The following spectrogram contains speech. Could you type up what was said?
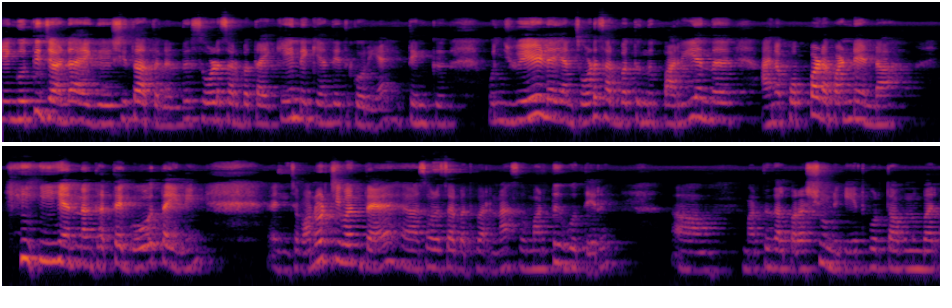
ಹೆಂಗೆ ಗೊತ್ತಿಜ್ಜಾಂಡ ಆಯ್ಗೆ ಶೀತ ಆತನಂದು, ಸೋಡ ಸರ್ಬತ್ ಆಯ್ಕೆ ಏನಕ್ಕೆ ಅಂತ ಎತ್ಕೋರಿಯ ತಿಂಕ್ ಒಂಜಿ ವೇಳೆ ಏನು ಸೋಡ ಸರ್ಬತ್ತಂದು ಪರಿ ಅಂದ, ಆಯ್ನ ಪೊಪ್ಪಡ ಪಂಡೆಂಡ ಎನ್ನ ಕತೆ ಗೋತೈನಿ ಇಂಚ ಮನೋಡ್ಚಿ ಬಂತೆ ಸೋಳ ಸರ್ಬತ್ ಬರ್ನ. ಸೊ ಮರ್ದಗೆ ಗೊತ್ತೇರು ಮರ್ತದ ಅಲ್ಪ ರಶ್ ಉಂಡಿಗೆ. ಏತ್ ಬರ್ತಾಪನು ಬರ್,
